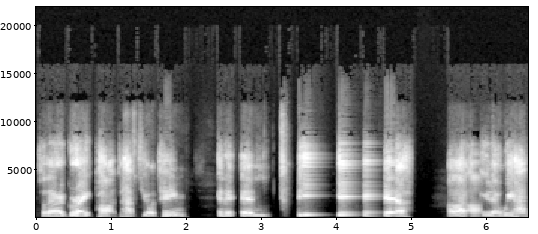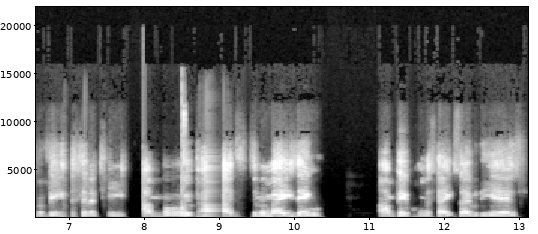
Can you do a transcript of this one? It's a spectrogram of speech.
So they're a great part to have to your team in it in the And I, you know, we have a visa facility. Um, we've had some amazing um, people from the States over the years.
